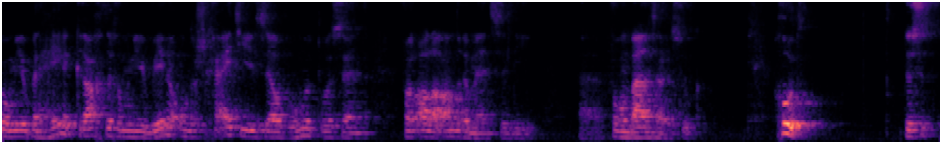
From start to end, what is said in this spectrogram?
kom je op een hele krachtige manier binnen, onderscheid je jezelf 100% van alle andere mensen die uh, voor een baan zouden zoeken. Goed, dus het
